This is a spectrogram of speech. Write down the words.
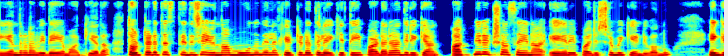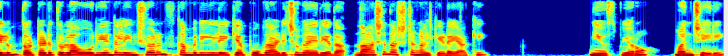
നിയന്ത്രണ വിധേയമാക്കിയത്. തൊട്ടടുത്ത് സ്ഥിതി ചെയ്യുന്ന മൂന്ന് നില കെട്ടിടത്തിലേക്ക് തീ പടരാതിരിക്കാൻ അഗ്നിരക്ഷാ സേന ഏറെ പരിശ്രമിക്കേണ്ടി വന്നു. എങ്കിലും തൊട്ടടുത്തുള്ള ഓറിയന്റൽ ഇൻഷുറൻസ് കമ്പനിയിലേക്ക് പുക അടിച്ചുകയറിയത് നാശനഷ്ടങ്ങൾക്കിടയാക്കി. News bureau Manjeri.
